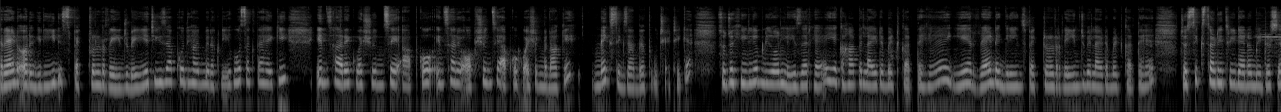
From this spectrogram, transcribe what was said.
रेड और ग्रीन स्पेक्ट्रल रेंज में। ये चीज़ आपको ध्यान में रखनी हो। सकता है कि इन सारे क्वेश्चन से आपको इन सारे ऑप्शन से आपको क्वेश्चन बना के नेक्स्ट एग्ज़ाम में पूछे ठीक है? सो so, जो हीलियम न्यून लेज़र है ये कहाँ पे लाइट एमिट करते हैं? ये रेड ग्रीन स्पेक्ट्रल रेंज में लाइट एमिट करते हैं जो 633 नैनोमीटर से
